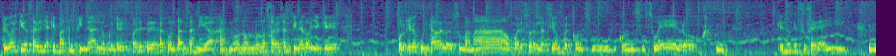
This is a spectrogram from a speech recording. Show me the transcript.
Pero igual quiero saber ya qué pasa al final, ¿no? Porque la historia te deja con tantas migajas, ¿no? No, no, no sabes al final, oye, qué, por qué le ocultaba lo de su mamá o cuál es su relación pues con su, con su suegro. ¿Qué es lo que sucede ahí?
